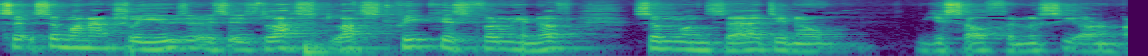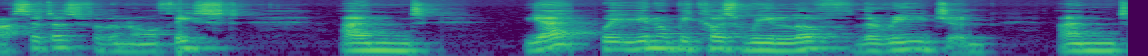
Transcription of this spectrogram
So someone actually used it. It's last last week is funnily enough, someone said, you know, yourself and Lucy are ambassadors for the Northeast, and yeah, we you know because we love the region and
